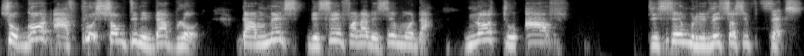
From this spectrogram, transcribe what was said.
So God has put something in that blood that makes the same father, the same mother, not to have the same relationship sex.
